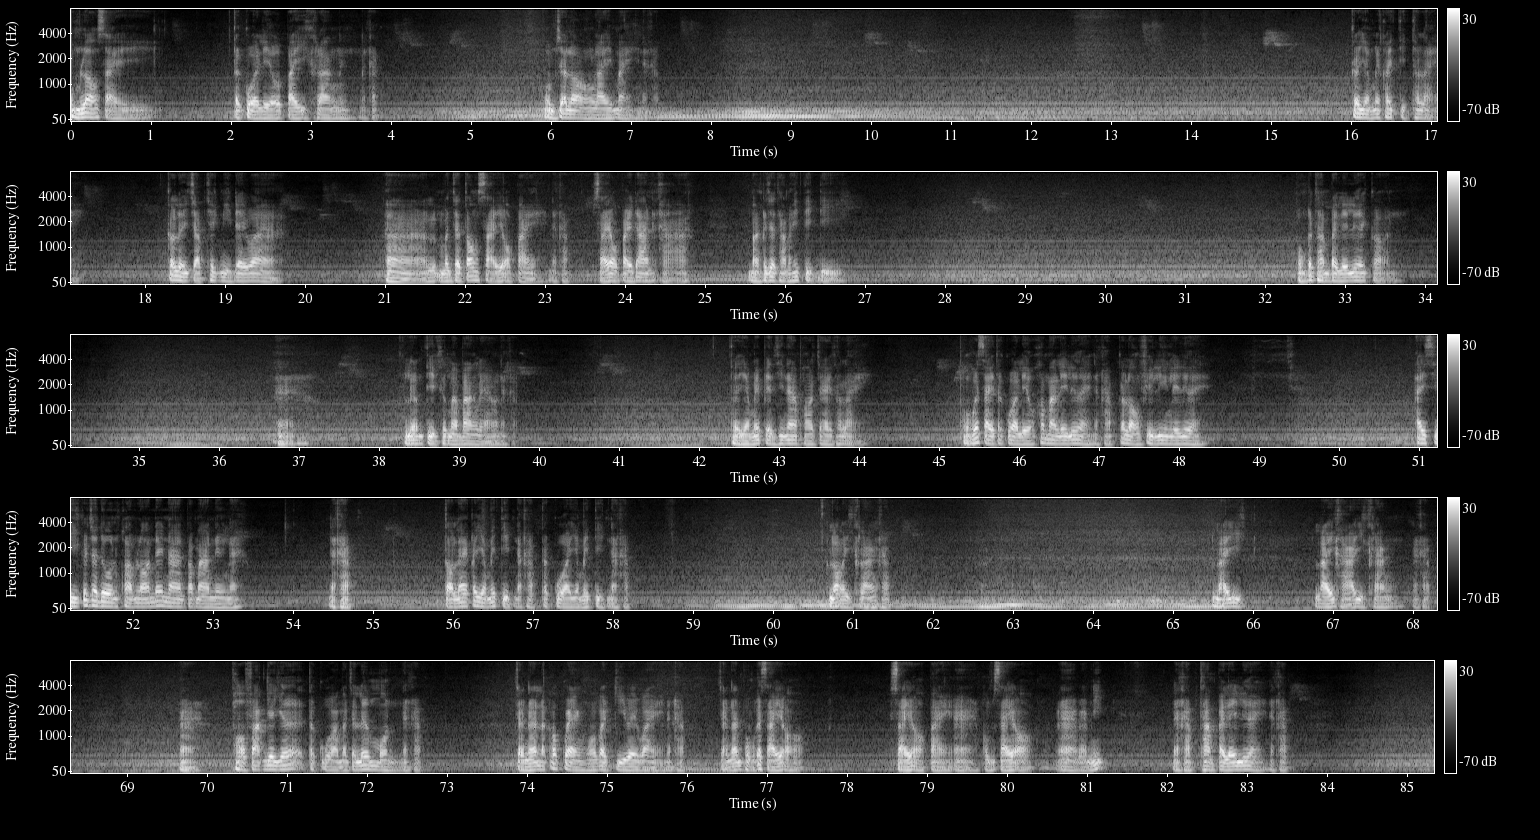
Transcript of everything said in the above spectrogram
ผมลองใส่ตะกั่วเหลวไปอีกครั้งหนึ่งนะครับ ผมจะลองไลท์ใหม่นะครับก็ยังไม่ค่อยติดเท่าไหร่ ก็เลยจับเทคนิคได้ว่า อ่า มันจะต้องใสออกไปนะครับ ใสออกไปด้านขา มันก็จะทำให้ติดดี ผมก็ทำไปเรื่อยๆก่อนอเริ่มติดขึ้นมาบ้างแล้วนะครับ แต่ยังไม่เป็นที่น่าพอใจเท่าไหร่ ผมก็ใส่ตะกั่วเหลวเข้ามาเรื่อยๆนะครับ ก็ลองฟีลลิ่งเรื่อยๆ IC ก็จะโดนความร้อนได้นานประมาณหนึ่งนะนะครับ ตอนแรกก็ยังไม่ติดนะครับ ตะกั่วยังไม่ติดนะครับ ลองอีกครั้งครับ ไหลอีกไหลขาอีกครั้งนะครับอพอฟักเยอะๆตะกั่วมันจะเริ่มมนนะครับ จากนั้นเราก็แกว่งหัวบัตรกีไวๆนะครับ จากนั้นผมก็ใส่ออกใส่ออกไปอ่าผมใส่ออกอ่าแบบนี้นะครับทำไปเรื่อยๆนะครับ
